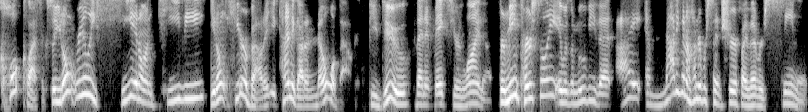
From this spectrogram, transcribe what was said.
cult classic. So you don't really see it on TV. You don't hear about it. You kind of got to know about it if you do, then it makes your lineup. For me personally, it was a movie that I am not even 100% sure if I've ever seen it.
